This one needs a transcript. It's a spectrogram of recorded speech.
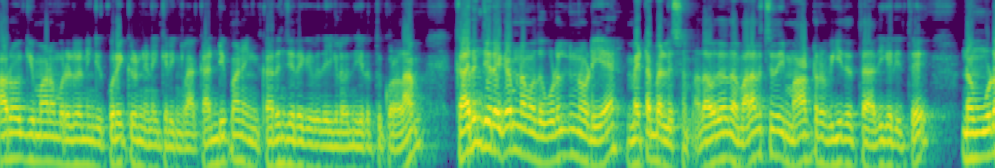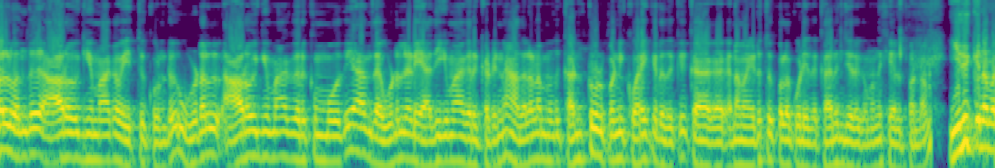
ஆரோக்கியமான முறையில் நீங்கள் குறைக்கணும்னு நினைக்கிறீங்களா? கண்டிப்பாக நீங்கள் கருஞ்சீரக விதைகளை வந்து எடுத்துக்கொள்ளலாம் கருஞ்சீரகம் நமது உடலினுடைய மெட்டபாலிசம் அதாவது அந்த வளர்ச்சிதை மாற்ற விகிதத்தை அதிகரித்து நம் உடல் வந்து ஆரோக்கியமாக வைத்துக்கொண்டு உடல் ஆரோக்கியமாக இருக்கும்போதே அந்த உடல் எடை அதிகமாக இருக்கு அப்படின்னா அதெல்லாம் நம்ம வந்து கண்ட்ரோல் பண்ணி குறைக்கிறதுக்கு க நம்ம எடுத்துக்கொள்ளக்கூடிய இந்த கருஞ்சீரகம் வந்து ஹெல்ப் பண்ணும். இதுக்கு நம்ம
